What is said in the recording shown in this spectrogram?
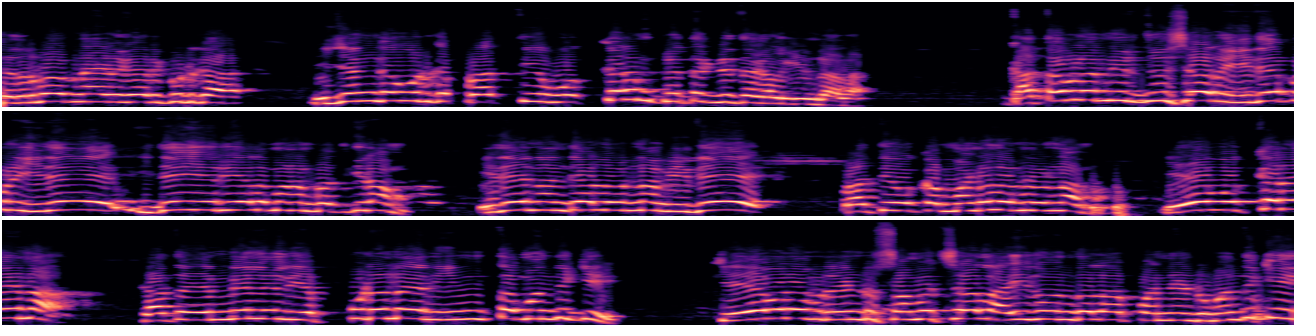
చంద్రబాబు నాయుడు గారికి కూడా నిజంగా కూడా ప్రతి ఒక్కరం కృతజ్ఞత కలిగి ఉండాలి. గతంలో మీరు చూశారు ఇదే ఇదే ఇదే ఏరియాలో మనం బతికినాం ఇదే నంద్యాలలో ఉన్నాం ఇదే ప్రతి ఒక్క మండలంలో ఉన్నాం. ఏ ఒక్కరైనా గత ఎమ్మెల్యేలు ఎప్పుడైనా ఇంతమందికి కేవలం రెండు సంవత్సరాలు ఐదు వందల పన్నెండు మందికి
